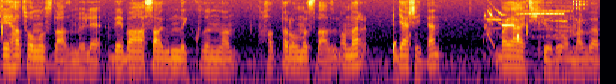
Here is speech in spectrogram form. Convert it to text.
şey hat olması lazım böyle veba salgınındaki kullanılan hatlar olması lazım. Onlar gerçekten bayağı etkiliyordu. Onlarda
